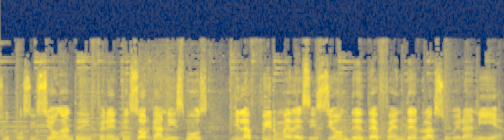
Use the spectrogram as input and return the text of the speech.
su posición ante diferentes organismos y la firme decisión de defender la soberanía.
